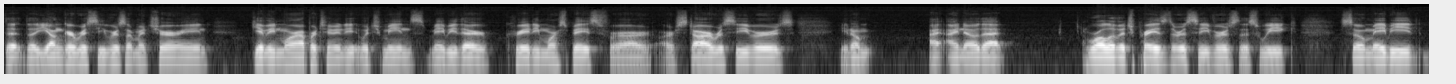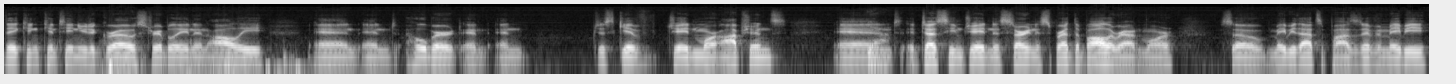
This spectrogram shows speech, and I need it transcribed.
the the younger receivers are maturing, giving more opportunity, which means maybe they're creating more space for our our star receivers. You know, I, I know that Rolovich praised the receivers this week, so maybe they can continue to grow Stribling and Ollie and and Hobert and and just give Jayden more options. And it does seem Jayden is starting to spread the ball around more, so maybe that's a positive, and maybe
